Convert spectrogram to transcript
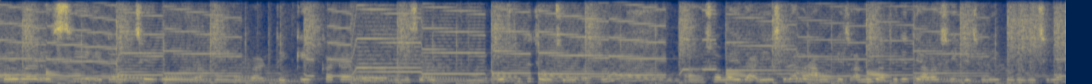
তো এবার এসছি এটা হচ্ছে ওর এখন বার্থডে কেক কাটার মানে সেটা মানে প্রস্তুতি চলছিল তখন। সবাই দাঁড়িয়েছিলাম আর আমি আমি যথারীতি আবার সেই পেছনেই পড়ে গেছিলাম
